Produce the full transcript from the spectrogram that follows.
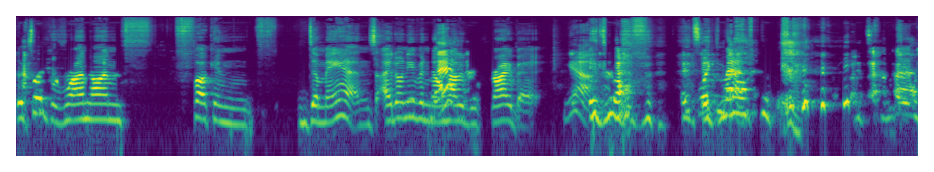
it's like run on fucking demands. I don't even know how to describe it. yeah It's meth. it's like it's meth. meth. It's the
